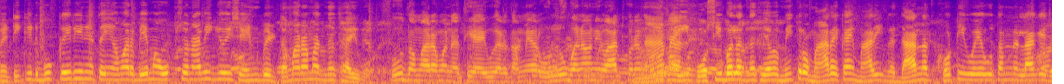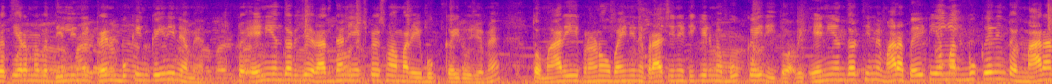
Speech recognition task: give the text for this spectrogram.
મેં ટિકિટ બુક કરી ને ત્યાં અમારા બેમાં ઓપ્શન આવી ગયો છે ઇનબિલ્ટ તમારામાં જ નથી આવ્યું. શું તમારામાં નથી આવ્યું યાર? તમે યાર ઉલ્લુ બનાવવાની વાત કરો ના ના એ પોસિબલ જ નથી. હવે મિત્રો મારે કાંઈ મારી દાનત ખોટી હોય એવું તમને લાગે છે? અત્યારે અમે દિલ્હીની ટ્રેન બુકિંગ કરી ને અમે. તો એની અંદર જે રાજધાની એક્સપ્રેસમાં એ બુક કર્યું છે મેં તો મારી પ્રણવભાઈની પ્રાચીની ટિકિટ મેં બુક કરી તો હવે એની અંદરથી મેં મારા પેટીએમમાં જ બુક કરીને તો મારા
